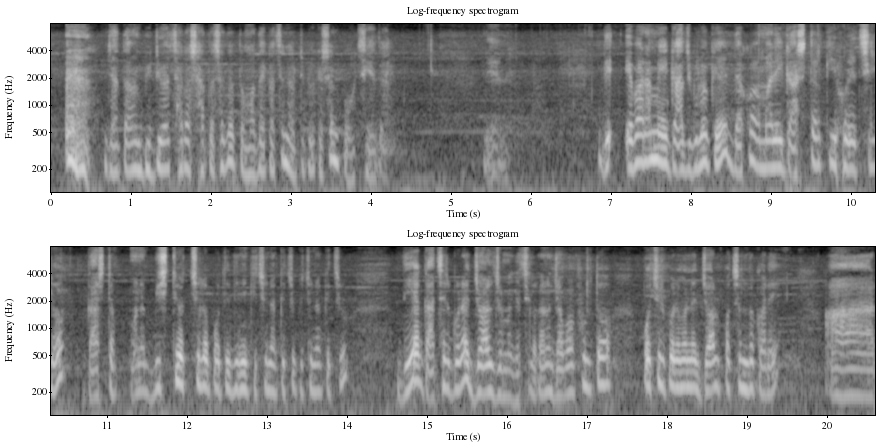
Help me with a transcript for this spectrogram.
যাতে আমি ভিডিও ছাড়ার সাথে সাথে তোমাদের কাছে নোটিফিকেশান পৌঁছিয়ে যায়। এবার আমি এই গাছগুলোকে, দেখো আমার এই গাছটার কি হয়েছিল। গাছটা মানে বৃষ্টি হচ্ছিল প্রতিদিনই কিছু না কিছু কিছু না কিছু, দিয়ে গাছের গোড়ায় জল জমে গেছিল। কারণ জবা ফুল তো প্রচুর পরিমাণে জল পছন্দ করে আর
